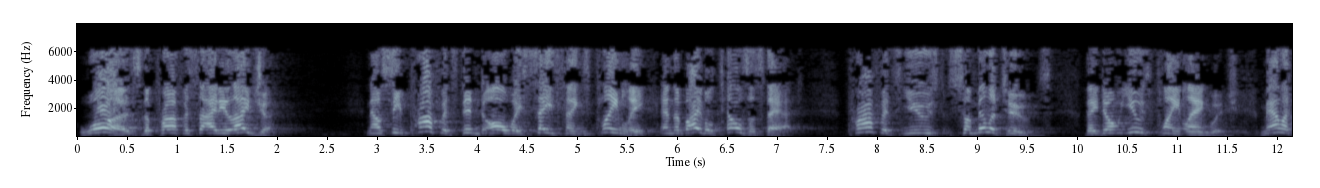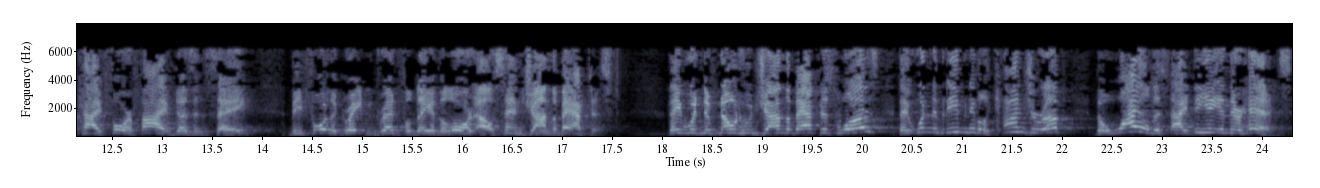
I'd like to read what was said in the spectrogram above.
was the prophesied Elijah. Now see, prophets didn't always say things plainly, and the Bible tells us that. Prophets used similitudes. They don't use plain language. Malachi 4 5 doesn't say, before the great and dreadful day of the Lord, I'll send John the Baptist. They wouldn't have known who John the Baptist was. They wouldn't have been even able to conjure up the wildest idea in their heads.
